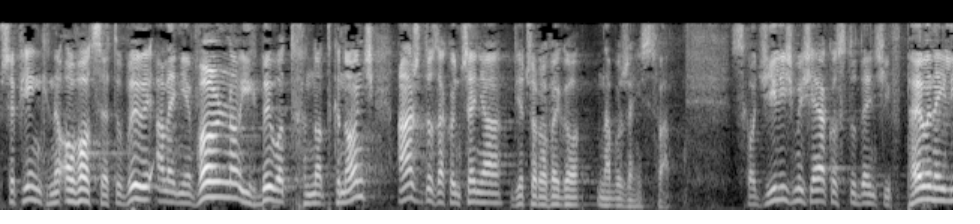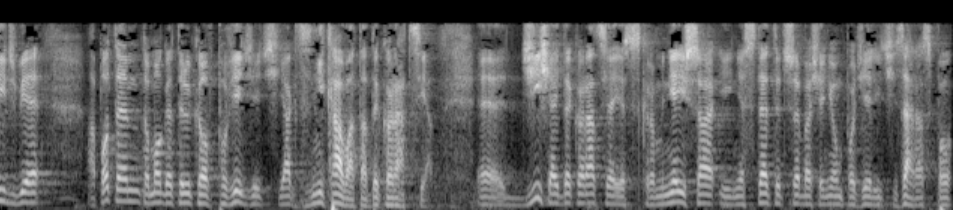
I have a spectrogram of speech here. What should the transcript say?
Przepiękne owoce tu były, ale nie wolno ich było tknąć aż do zakończenia wieczorowego nabożeństwa. Schodziliśmy się jako studenci w pełnej liczbie, a potem to mogę tylko powiedzieć, jak znikała ta dekoracja. E, dzisiaj dekoracja jest skromniejsza i niestety trzeba się nią podzielić zaraz po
